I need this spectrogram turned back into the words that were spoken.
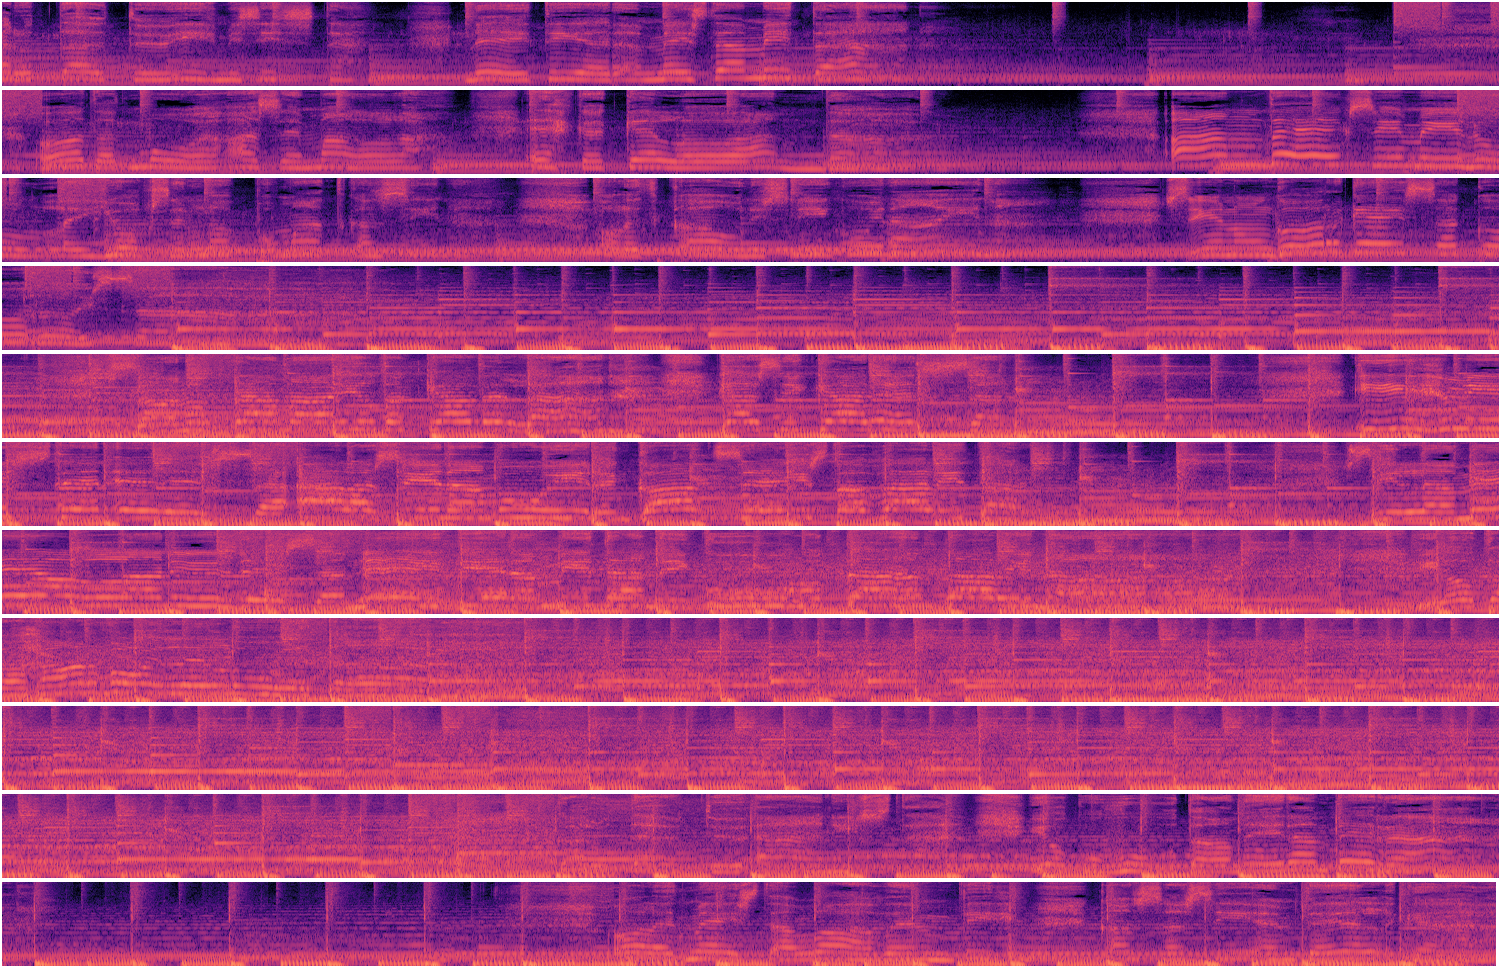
Kadut täyttyy ihmisistä, ne ei tiedä meistä mitään. Otat mua asemalla, ehkä kello antaa. Anteeksi minulle, juoksen loppumatkan sinä. Olet kaunis niin kuin aina, sinun korkeissa koroissaan. meistä vahvempi, kanssasi en pelkää.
